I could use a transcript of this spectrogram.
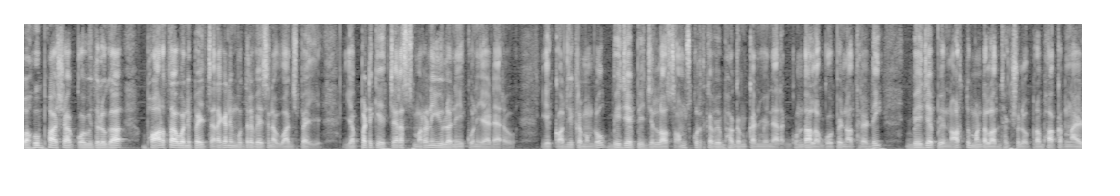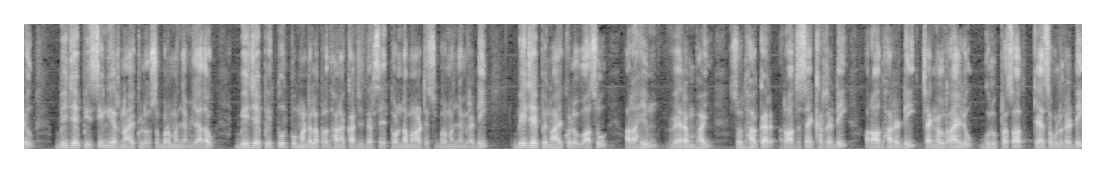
బహుభాషా కోవిదులుగా భారతావనిపై చెరగని ముద్ర వేసిన వాజ్పేయి ఎప్పటికీ చిరస్మరణీయులని కొనియాడారు. ఈ కార్యక్రమంలో బీజేపీ జిల్లా సాంస్కృతిక విభాగం convener Gundala Gopinath Reddy BJP north మండల అధ్యక్షులు ప్రభాకర్ నాయుడు బీజేపీ సీనియర్ నాయకులు సుబ్రహ్మణ్యం యాదవ్ బీజేపీ తూర్పు మండల ప్రధాన కార్యదర్శి తొండమనాటి సుబ్రహ్మణ్యం రెడ్డి బీజేపీ నాయకులు వాసు రహీం వీరంభాయ్ సుధాకర్ రాజశేఖర్ రెడ్డి రాధారెడ్డి చెంగల్రాయలు గురుప్రసాద్ కేశవులు రెడ్డి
